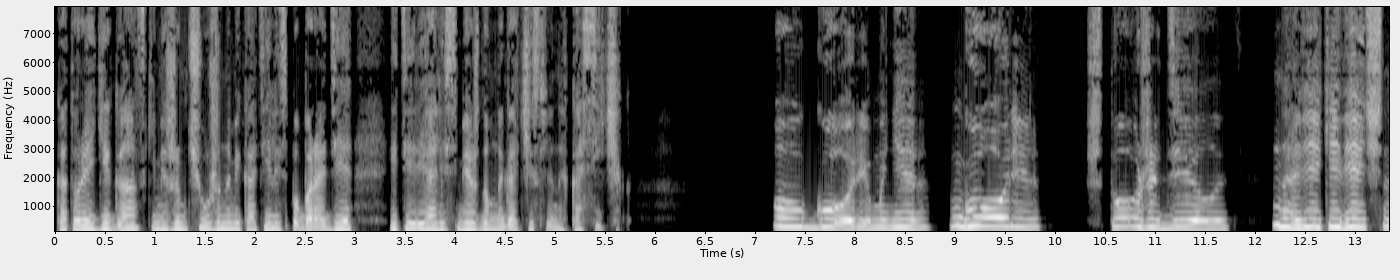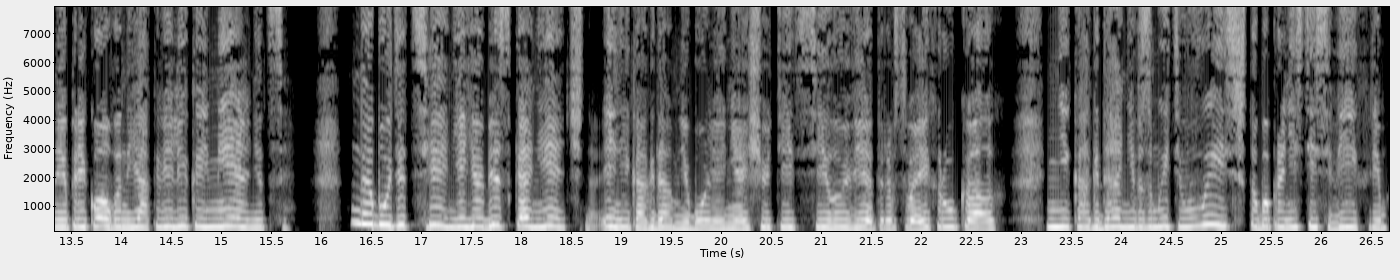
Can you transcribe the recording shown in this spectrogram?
которые гигантскими жемчужинами катились по бороде и терялись между многочисленных косичек. «О, горе мне, горе! Что же делать? Навеки вечные прикован я к великой мельнице!» Да будет тень ее бесконечна, и никогда мне более не ощутить силу ветра в своих руках, никогда не взмыть ввысь, чтобы пронестись вихрем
